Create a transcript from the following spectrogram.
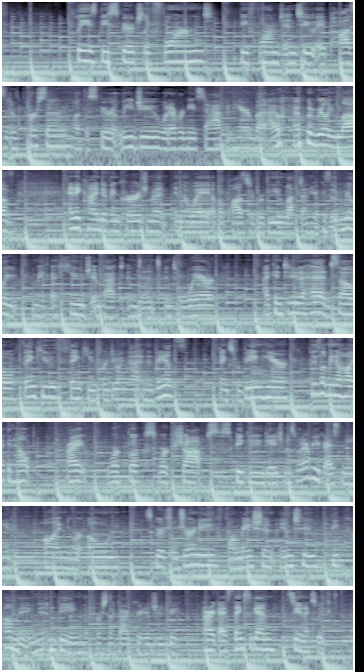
Please be spiritually formed, be formed into a positive person. Let the Spirit lead you, whatever needs to happen here. But I, I would really love any kind of encouragement in the way of a positive review left on here because it would really make a huge impact and dent into where I continue to head. So thank you, thank you for doing that in advance. Thanks for being here. Please let me know how I can help, right? Workbooks, workshops, speaking engagements, whatever you guys need on your own spiritual journey, formation into becoming and being the person that God created you to be. All right, guys, thanks again. See you next week.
